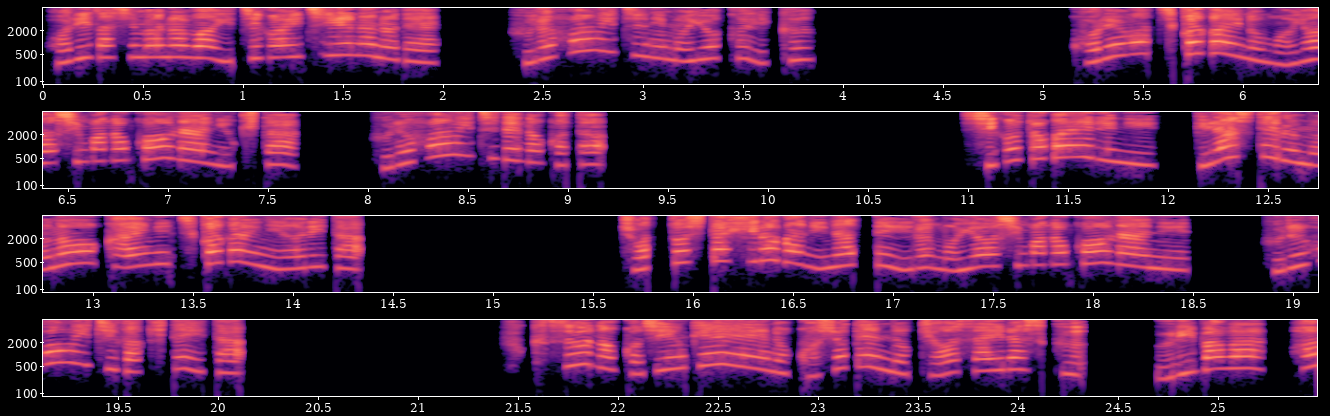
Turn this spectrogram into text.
掘り出し物は一期一会なので、古本市にもよく行く。これは地下街の催し物コーナーに来た、古本市でのこと。仕事帰りに、ギラしてるものを買いに地下街に降りた。ちょっとした広場になっている催し物コーナーに、古本市が来ていた。複数の個人経営の古書店の共催らしく、売り場は本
